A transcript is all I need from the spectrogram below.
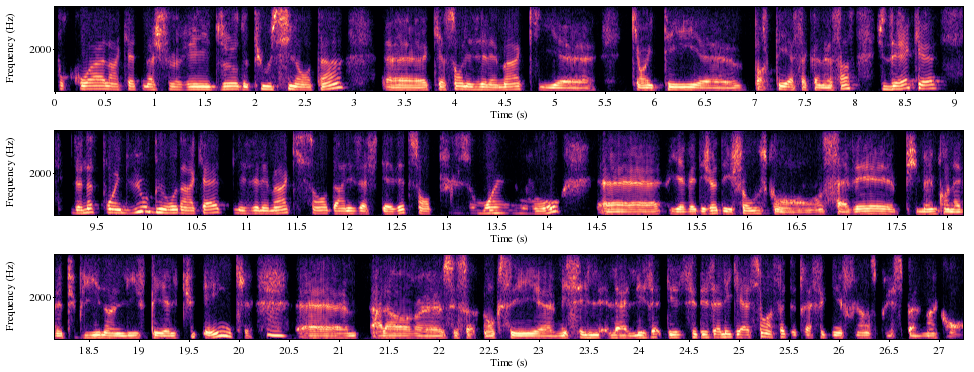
pourquoi l'enquête mâchurée dure depuis aussi longtemps, euh, quels sont les éléments qui, euh, qui ont été portés à sa connaissance. Je dirais que de notre point de vue, au bureau d'enquête, les éléments qui sont dans les affidavits sont plus ou moins nouveaux. Euh, il y avait déjà des choses qu'on savait, puis même qu'on avait publiées dans le livre PLQ Inc. Mm. Euh, alors, euh, c'est ça. Donc, c'est, mais c'est, c'est des allégations en fait de trafic d'influence principalement qu'on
